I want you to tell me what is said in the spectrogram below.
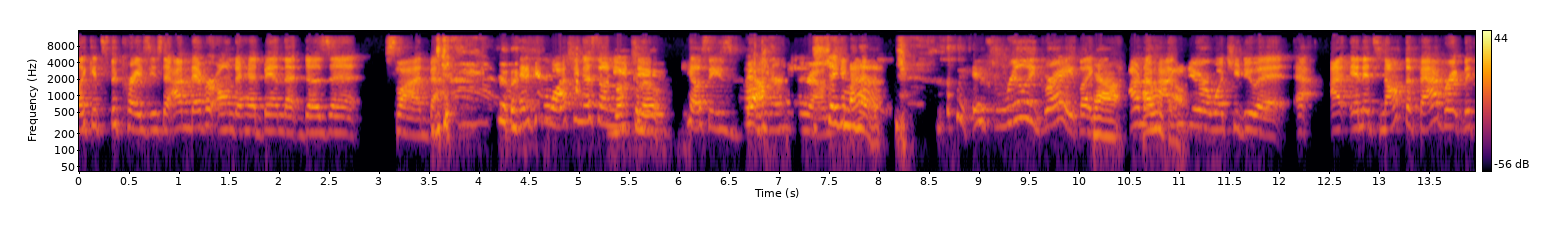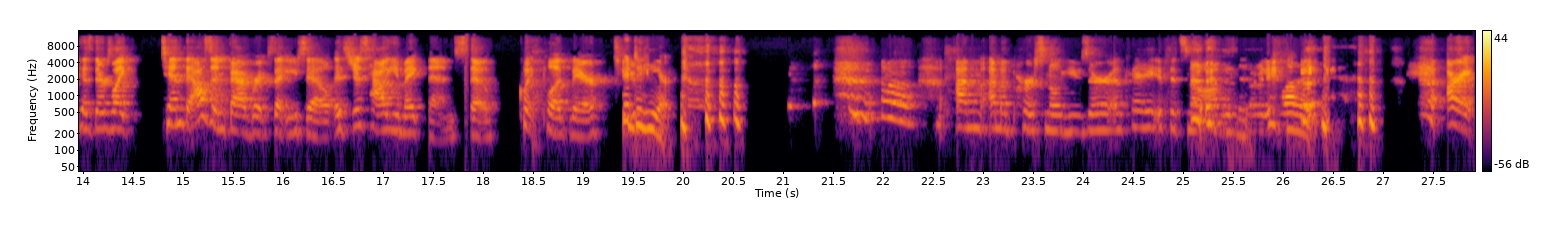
Like it's the craziest thing. I've never owned a headband that doesn't slide back. and if you're watching us on YouTube, out. Kelsey's Yeah. her head around. Shaking She my head. it's really great. Like yeah I don't know would how you do or what you do it. I, and it's not the fabric because there's like 10,000 fabrics that you sell. It's just how you make them. So quick plug there. good to hear Oh, I'm I'm a personal user, okay? If it's not obvious already. love it All right.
